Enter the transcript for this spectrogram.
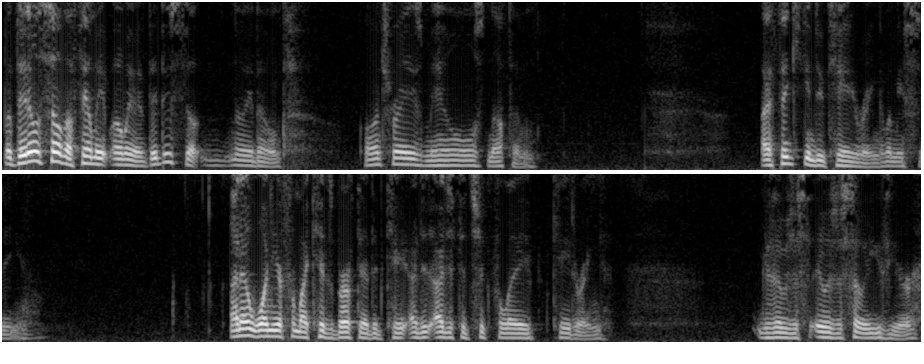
But they don't sell the family. Oh wait, they do sell. No, they don't. Entrees, meals, nothing. I think you can do catering. Let me see. I know one year for my kid's birthday, I did. I did. I just did Chick Fil A catering because it was just it was just so easier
